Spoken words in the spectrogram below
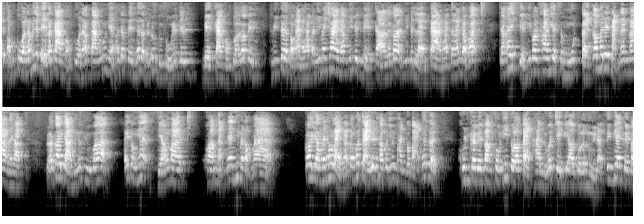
สสองตัวนะไม่ใช่เบสและกลางสองตัวนะบางรุ่นเนี่ยเขาจะเป็นถ้าเกิดเป็นรุ่นสูงๆเนี่ยจะเป็นเบสกลางสองตัวแล้วก็เป็นทวิตเตอร์สองอันนะครับ อันนี้ไม่ใช่นะนี่เป็นเบสกลางแล้วก็นี่เป็นแหลมกลางนะครับดังนั้นแบบว่าจะให้เสียงที่ค่อนข้างที่จะสมูทแต่ก็ไม่ได้หนักแน่นมากนะครับ แล้วก็อย่างหนึ่งก็คือว่าไอ้ตรงเนี้ยเสียงออกมาความหนักแน่นที่มันออกมา ก็ยังไม่เท่าไหร่นะต้องเข้าใจด้วยนะครับวันนี้พันกว่าบาทถ้าเกิด คุณเคยไปฟังโซนี่ตัวละแปดพันหรือว่า JBL ตัวละหมื่นอะ ซึ่งพี่แอนเคยไป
